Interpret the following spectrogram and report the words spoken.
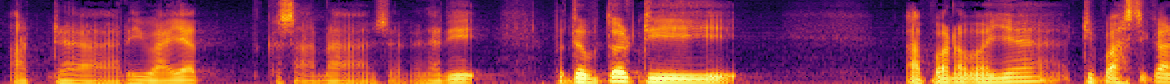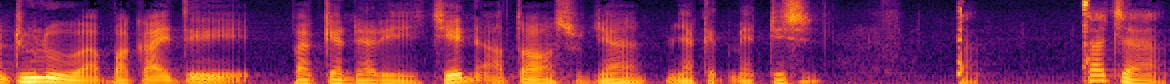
Ada riwayat ke sana Jadi betul-betul di apa namanya dipastikan dulu apakah itu bagian dari jin atau sebenarnya penyakit medis. Saja.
